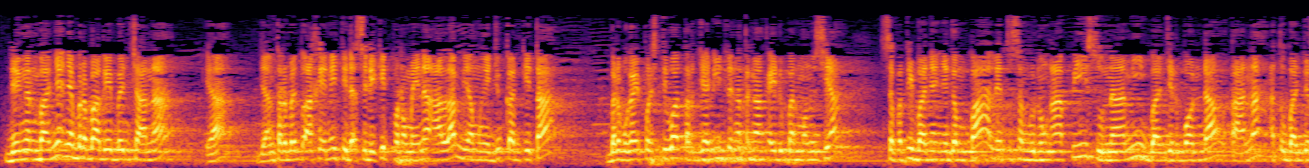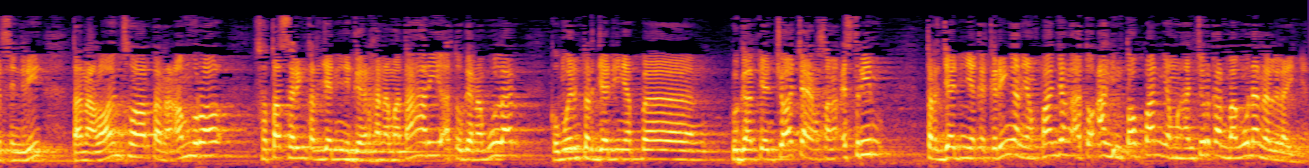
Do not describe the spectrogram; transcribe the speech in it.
dengan banyaknya berbagai bencana, ya, di antara bentuk akhir ini tidak sedikit fenomena alam yang mengejutkan kita. Berbagai peristiwa terjadi di tengah-tengah kehidupan manusia, seperti banyaknya gempa, letusan gunung api, tsunami, banjir bondang, tanah atau banjir sendiri, tanah longsor, tanah amrol, serta sering terjadinya gerhana matahari atau gerhana bulan, kemudian terjadinya pergantian cuaca yang sangat ekstrim, terjadinya kekeringan yang panjang atau angin topan yang menghancurkan bangunan dan lainnya.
